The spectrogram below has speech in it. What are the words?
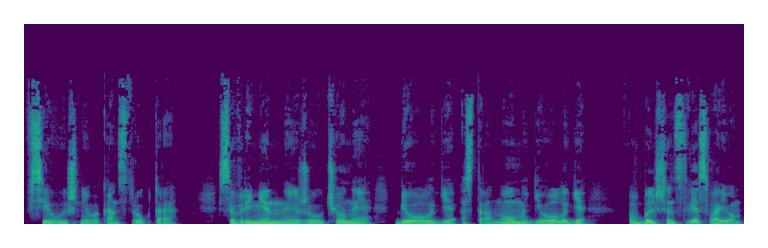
Всевышнего конструктора. Современные же ученые, биологи, астрономы, геологи — в большинстве своем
